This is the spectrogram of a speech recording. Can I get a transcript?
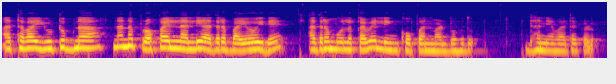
ಅಥವಾ ಯೂಟ್ಯೂಬ್ನ ನನ್ನ ಪ್ರೊಫೈಲ್ನಲ್ಲಿ ಅದರ ಬಯೋ ಇದೆ. ಅದರ ಮೂಲಕವೇ ಲಿಂಕ್ ಓಪನ್ ಮಾಡಬಹುದು. ಧನ್ಯವಾದಗಳು.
